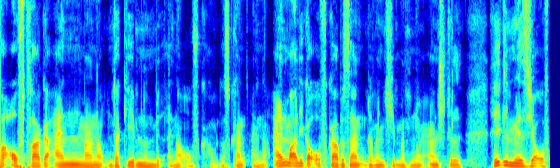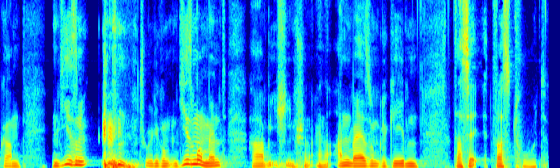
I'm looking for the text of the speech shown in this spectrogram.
beauftrage einen meiner Untergebenen mit einer Aufgabe. Das kann eine einmalige Aufgabe sein oder wenn ich jemanden neu einstelle, regelmäßige Aufgaben. In diesem, Entschuldigung, in diesem Moment habe ich ihm schon eine Anweisung gegeben, dass er etwas tut.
